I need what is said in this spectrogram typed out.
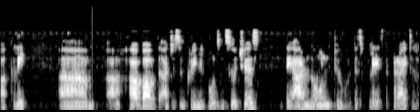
buccally. Um, uh, how about the adjacent cranial bones and sutures? They are known to displace the parietal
